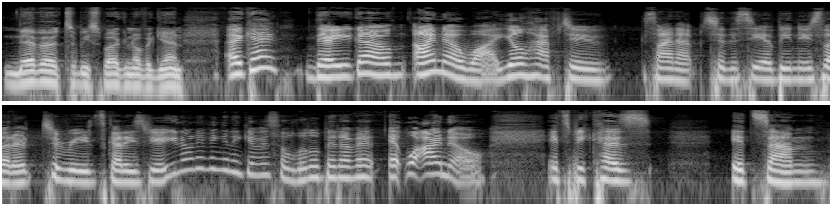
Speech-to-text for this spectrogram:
never to be spoken of again. Okay, there you go. I know why. You'll have to sign up to the COB newsletter to read Scotty's view. You're not even going to give us a little bit of it. it. Well, I know. It's because it's um,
